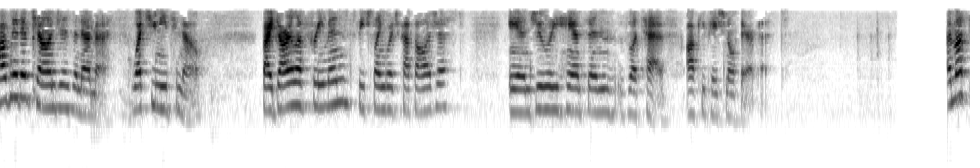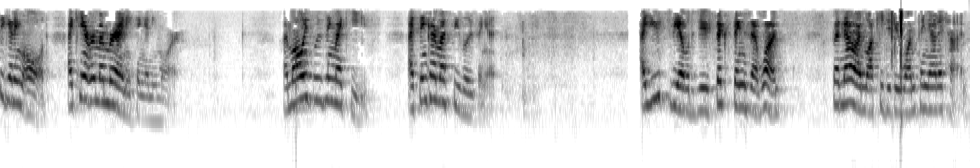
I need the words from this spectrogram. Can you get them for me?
Cognitive Challenges in MS What You Need to Know by Darla Freeman, speech language pathologist, and Julie Hansen Zlatev, occupational therapist. I must be getting old. I can't remember anything anymore. I'm always losing my keys. I think I must be losing it. I used to be able to do six things at once, but now I'm lucky to do one thing at a time.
